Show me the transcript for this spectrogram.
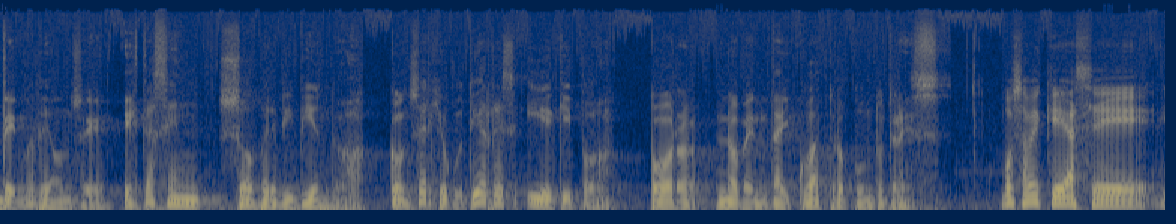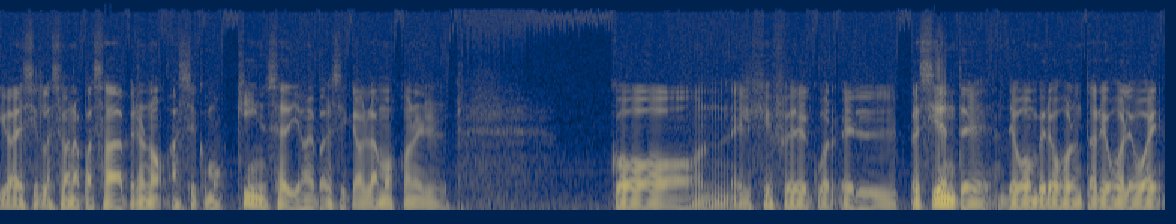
De 9 a 11 estás en Sobreviviendo con Sergio Gutiérrez y equipo por 94.3. Vos sabés que hace, iba a decir la semana pasada, pero no, hace como 15 días me parece que hablamos con el con el jefe del el presidente de Bomberos Voluntarios Gualeguay,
